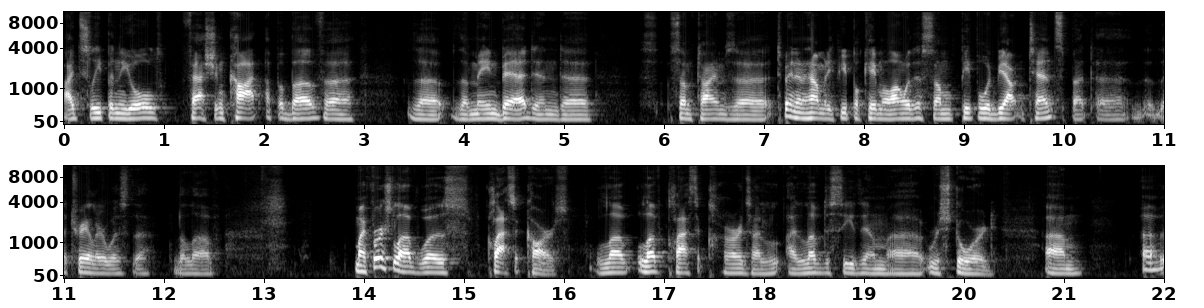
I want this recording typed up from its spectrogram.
I'd sleep in the old fashioned cot up above uh, the, the main bed and uh, sometimes, uh, depending on how many people came along with us, some people would be out in tents, but uh, the, the, trailer was the, the love. My first love was classic cars. Love, love classic cars. I, I love to see them restored. Um, uh,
